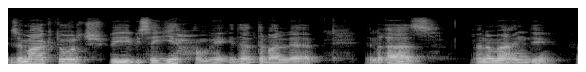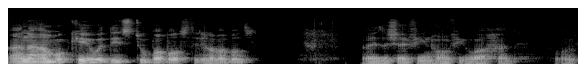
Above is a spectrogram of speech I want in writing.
إذا معك تورتش بيسيحهم هيك. هذا تبع الغاز. أنا ما عندي. فانا أم أوكي with these two bubbles three bubbles. إذا شايفين هون في واحد. هون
